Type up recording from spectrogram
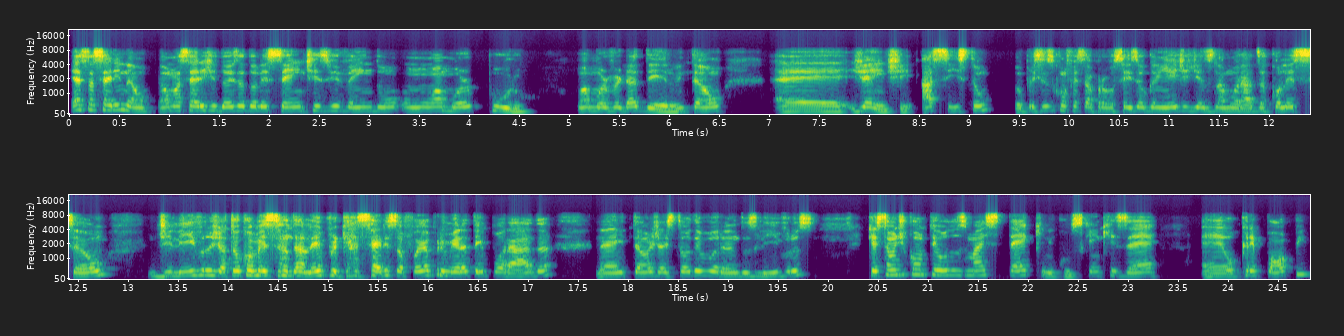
Essa série não, é uma série de dois adolescentes vivendo um amor puro, um amor verdadeiro. Então, é, gente, assistam. Eu preciso confessar para vocês, eu ganhei de Dia dos Namorados a coleção de livros, já estou começando a ler, porque a série só foi a primeira temporada, né? Então já estou devorando os livros. Questão de conteúdos mais técnicos, quem quiser, é o Crepop,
